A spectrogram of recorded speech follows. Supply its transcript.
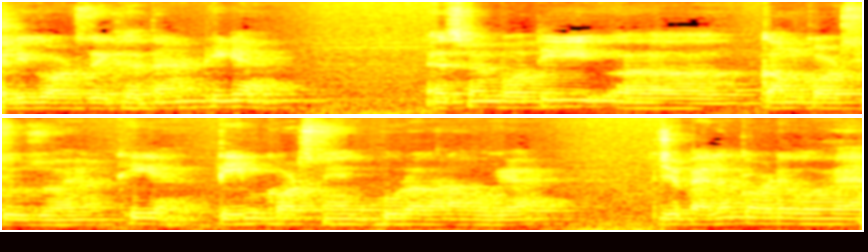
चलिए कॉर्ड्स देख लेते हैं, ठीक है? इसमें बहुत ही कम कॉर्ड्स यूज़ हुए हैं, ठीक है? तीन कॉर्ड्स में पूरा गाना हो गया है। जो पहला कॉर्ड है वो है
